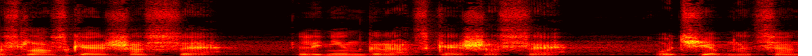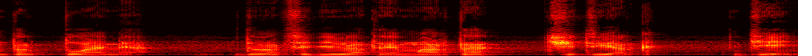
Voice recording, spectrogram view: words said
Ярославское шоссе. Ленинградское шоссе. Учебный центр «Пламя». 29 марта, четверг. День.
